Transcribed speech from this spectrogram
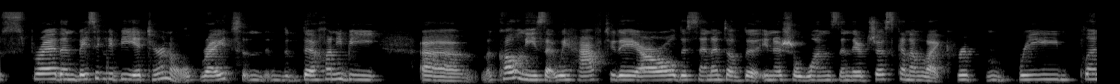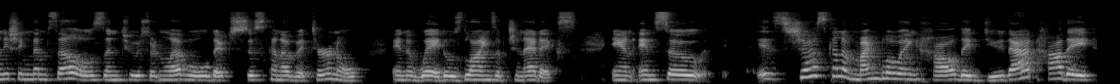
spread and basically be eternal, right? The honeybee uh, colonies that we have today are all descendant of the initial ones, and they're just kind of like re- replenishing themselves, and to a certain level, they're just kind of eternal in a way. Those lines of genetics, and and so it's just kind of mind blowing how they do that, how they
